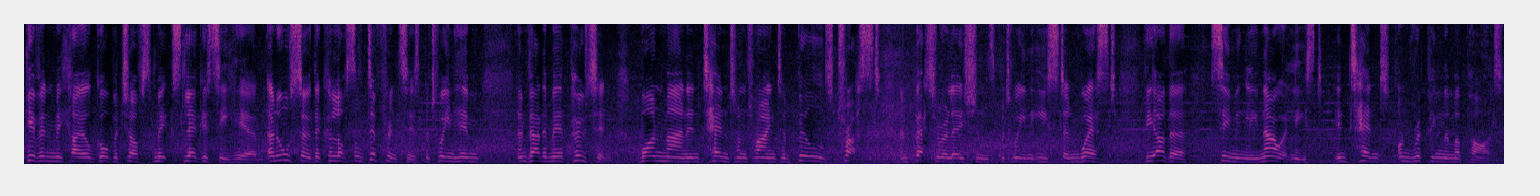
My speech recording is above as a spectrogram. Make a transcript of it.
given Mikhail Gorbachev's mixed legacy here, and also the colossal differences between him and Vladimir Putin. One man intent on trying to build trust and better relations between East and West, the other, seemingly now at least, intent on ripping them apart.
